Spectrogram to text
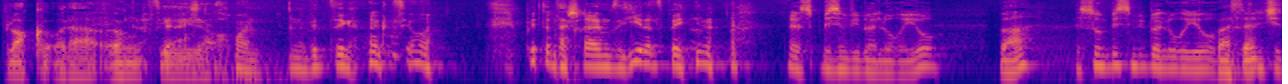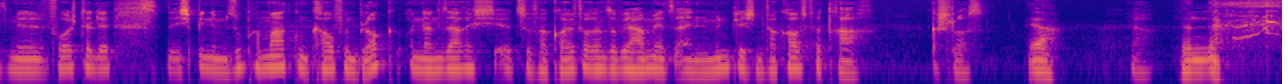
Block oder irgendwie. Das wäre auch mal eine witzige Aktion. Bitte unterschreiben Sie hier das bei Ihnen. Das ist ein bisschen wie bei Loriot. Was? Ist so ein bisschen wie bei Loriot. Was denn? Wenn ich jetzt mir vorstelle, ich bin im Supermarkt und kaufe einen Block und dann sage ich äh, zur Verkäuferin so, wir haben jetzt einen mündlichen Verkaufsvertrag geschlossen. Ja. Ja. Dann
